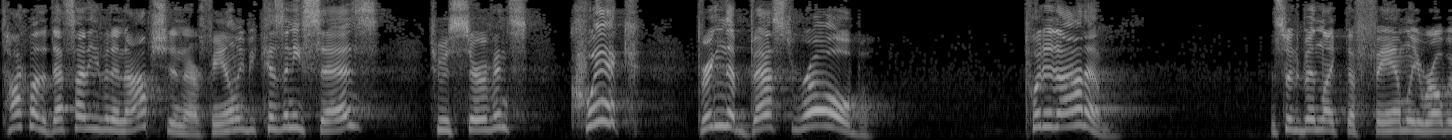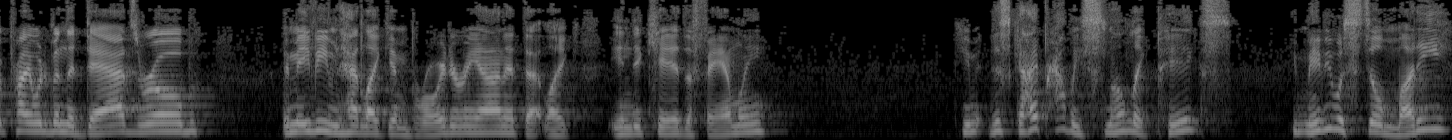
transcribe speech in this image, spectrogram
talk about it. That's not even an option in our family because then he says to his servants, Quick, bring the best robe, put it on him. This would have been like the family robe. It probably would have been the dad's robe. It maybe even had like embroidery on it that like indicated the family. He, this guy probably smelled like pigs. He maybe was still muddy,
